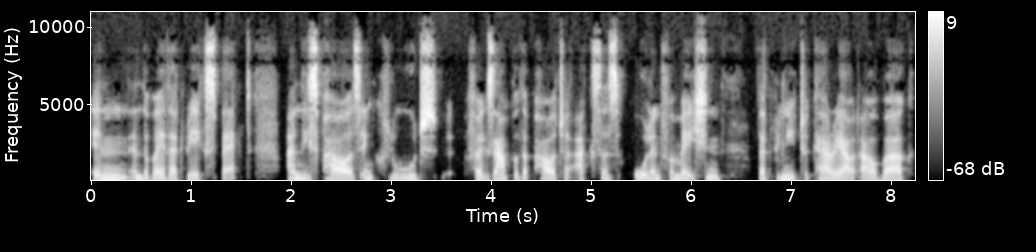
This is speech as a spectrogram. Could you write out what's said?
in, in the way that we expect. And these powers include, for example, the power to access all information that we need to carry out our work.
